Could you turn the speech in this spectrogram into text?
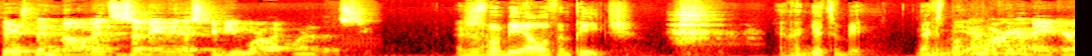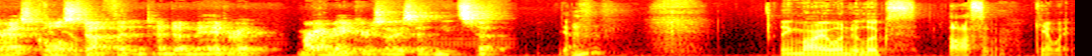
there's been moments. So maybe this could be more like one of those two. I just want to be Elephant Peach, and I get to be next You can be month. And Yeah, Mario Maker has cool stuff that Nintendo made, right? Mario Maker's always had neat stuff. Yeah. Mm-hmm. I think Mario Wonder looks awesome. Can't wait.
